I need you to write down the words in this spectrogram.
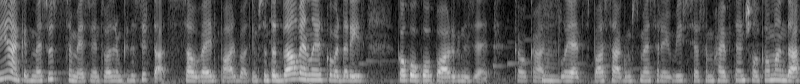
Jā, kad mēs uzticamies viens otram, ka tas ir tāds savu veidu pārbaudījums. Un tad vēl viena lieta, ko var darīt, kaut ko kopā organizēt, kaut kādas mm. lietas, pasākums. Mēs arī visi esam High Potential komandā.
